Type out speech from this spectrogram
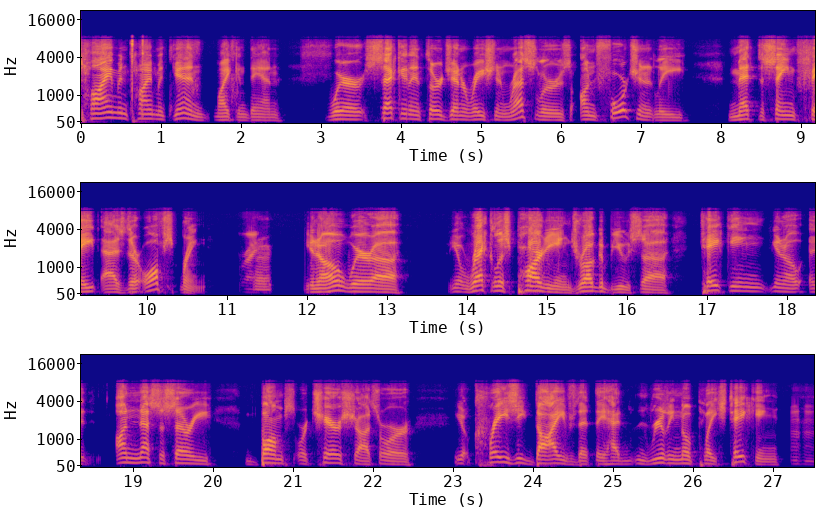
time and time again, Mike and Dan, where second and third generation wrestlers unfortunately met the same fate as their offspring. right. Right. You know, where uh, you know reckless partying, drug abuse, uh, taking you know uh, unnecessary bumps or chair shots or you know crazy dives that they had really no place taking Mm-hmm.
